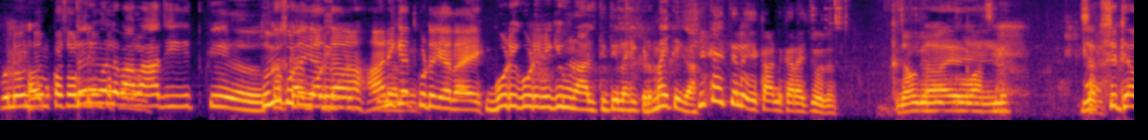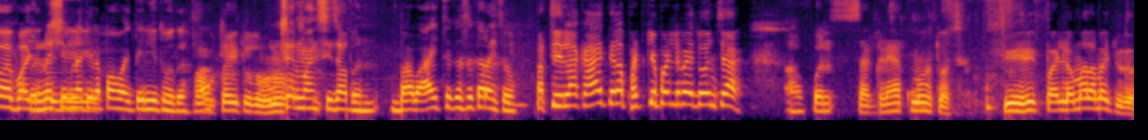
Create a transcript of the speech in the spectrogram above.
पुन्हा नेमका चालू तरी म्हणलं. बाबा आज ही इतकी अं, तुम्ही कसं कुठे काय गुडी- गेलता अनिकेत कुठे गेलाय? गुडी गुडीने घेऊन आलती तिला इकडे माहिती का? ठीक आहे तिला हे कांड करायचं होतं. जाऊ दे काय? वाचलं. लक्ष ठेवाय पाहिजे पण नशीब ना. तिला पावाय तरी येत होतं. पावता येत होतं म्हणून. चल मानसी जाऊ. पण बाबा आईचं कसं करायचं? आ, तिला काय? तिला फटके पडले पाहिजे दोन चार. आपण सगळ्यात महत्वाचं विहिरीत पडलं मला माहिती होतं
